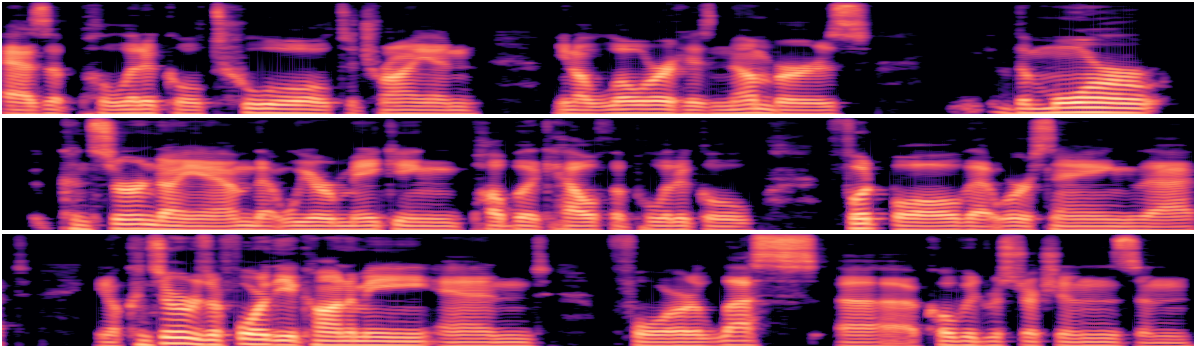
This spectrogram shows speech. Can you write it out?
as a political tool to try and, you know, lower his numbers, the more concerned I am that we are making public health a political football that we're saying that you know conservatives are for the economy and for less uh, COVID restrictions, and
